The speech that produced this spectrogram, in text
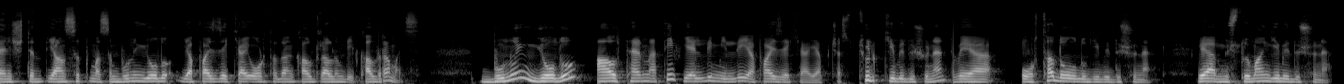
ben işte yansıtmasın bunun yolu yapay zekayı ortadan kaldıralım değil. Kaldıramayız. Bunun yolu alternatif yerli milli yapay zeka yapacağız. Türk gibi düşünen veya Orta Doğulu gibi düşünen veya Müslüman gibi düşünen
